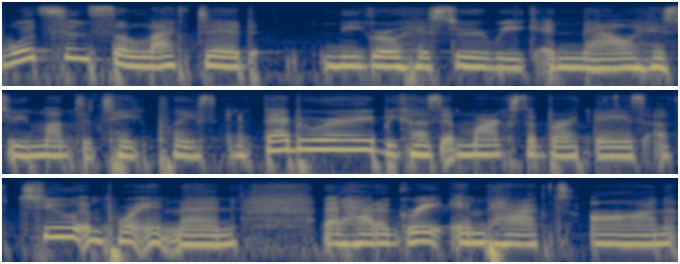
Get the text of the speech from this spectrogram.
Woodson selected Negro History Week and Now History Month to take place in February because it marks the birthdays of two important men that had a great impact on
